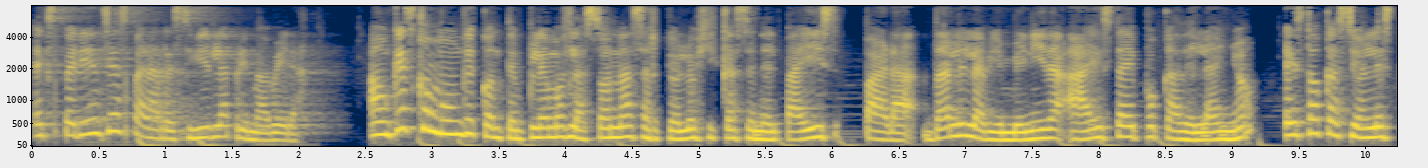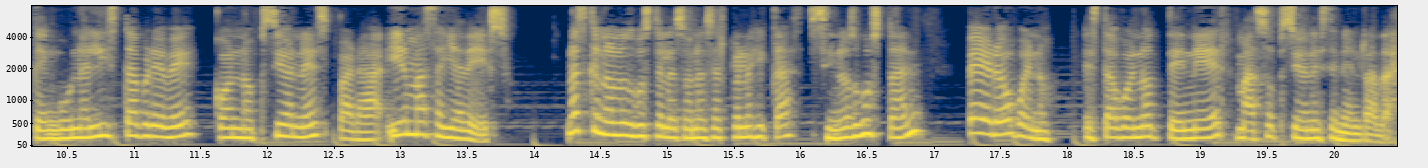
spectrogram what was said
Experiencias para recibir la primavera. Aunque es común que contemplemos las zonas arqueológicas en el país para darle la bienvenida a esta época del año, esta ocasión les tengo una lista breve con opciones para ir más allá de eso. No es que no nos gusten las zonas arqueológicas, sí nos gustan, pero bueno, está bueno tener más opciones en el radar.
